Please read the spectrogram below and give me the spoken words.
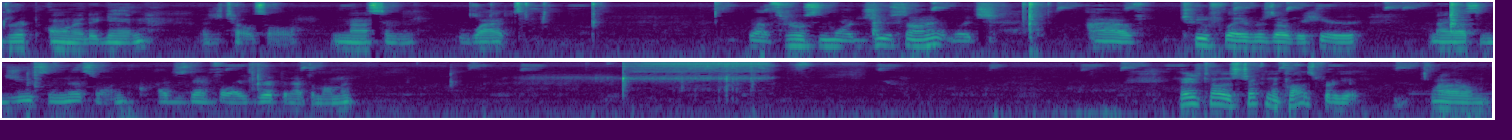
drip on it again as you tell, it's all nice and wet. Got to throw some more juice on it, which I have two flavors over here, and I got some juice in this one. I just didn't feel like dripping at the moment. I can tell it's Chuck in the Cloud's pretty good. Um,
